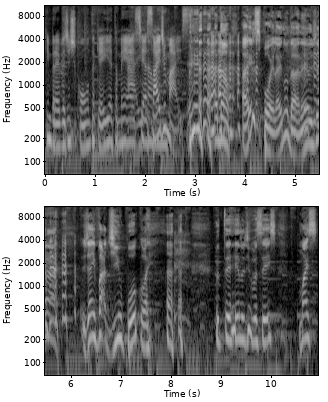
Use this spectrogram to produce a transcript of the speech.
que em breve a gente conta, que aí é, também é Aí CSI também. demais. não, aí é spoiler, aí não dá, né? Eu já, já invadi um pouco aí, o terreno de vocês. Mas,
